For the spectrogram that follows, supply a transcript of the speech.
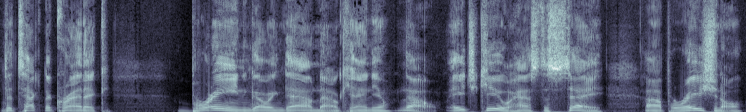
the technocratic brain going down now, can you? No. HQ has to stay operational.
